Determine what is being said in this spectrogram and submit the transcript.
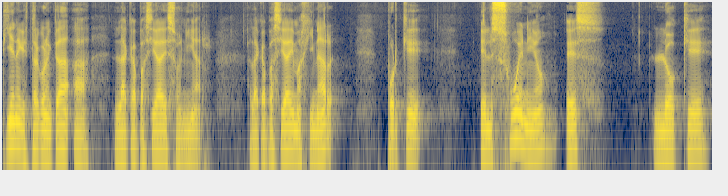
tiene que estar conectada a la capacidad de soñar, a la capacidad de imaginar, porque el sueño es lo que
